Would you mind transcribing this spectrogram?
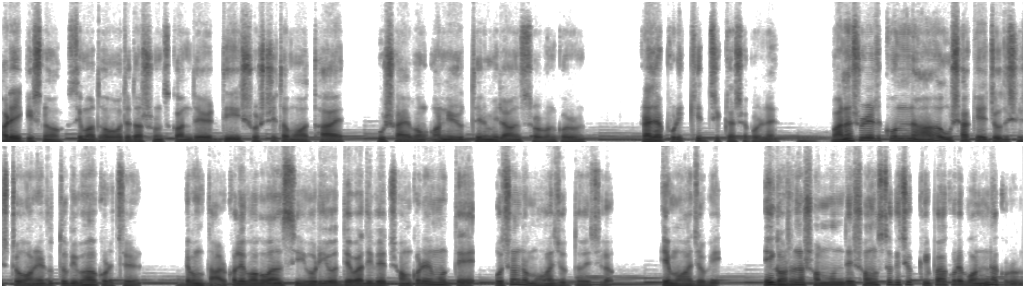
হরে কৃষ্ণ শ্রীমদ্ ভগবতী দর্শন স্কন্ধের দ্বি ষষ্ঠীতম অধ্যায় উষা এবং অনিরুদ্ধের মিলন শ্রবণ করুন। রাজা পরীক্ষিত জিজ্ঞাসা করলেন, বানাসুরের কন্যা উষাকে যদিশ্রেষ্ঠ অনিরুদ্ধ বিবাহ করেছিলেন এবং তার ফলে ভগবান শ্রীহরি ও দেবাদিবের শঙ্করের মধ্যে প্রচণ্ড মহাযুদ্ধ হয়েছিল। হে মহাযোগী, এই ঘটনা সম্বন্ধে সমস্ত কিছু কৃপা করে বর্ণনা করুন।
